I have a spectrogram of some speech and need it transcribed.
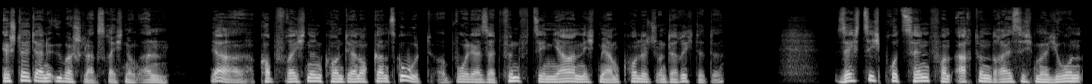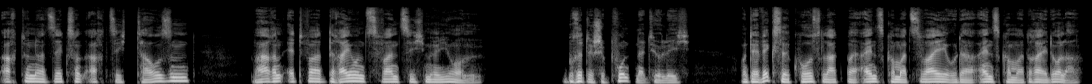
Er stellte eine Überschlagsrechnung an. Ja, Kopfrechnen konnte er noch ganz gut, obwohl er seit 15 Jahren nicht mehr am College unterrichtete. 60 Prozent von 38.886.000 waren etwa 23 Millionen. Britische Pfund natürlich. Und der Wechselkurs lag bei 1,2 oder 1,3 Dollar.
